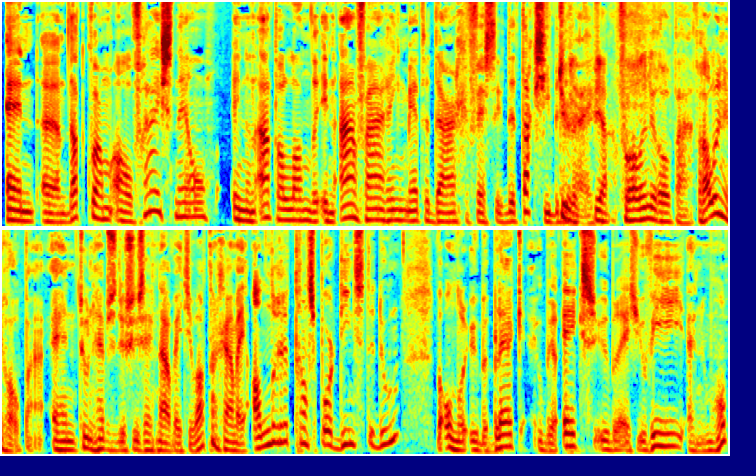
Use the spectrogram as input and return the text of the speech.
En uh, dat kwam al vrij snel in een aantal landen in aanvaring met de daar gevestigde taxibedrijven. Tuurlijk, ja, vooral in Europa. Vooral in Europa. En toen hebben ze dus gezegd, nou weet je wat, dan gaan wij andere transportdiensten doen. Waaronder Uber Black, Uber X, Uber SUV en noem op.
